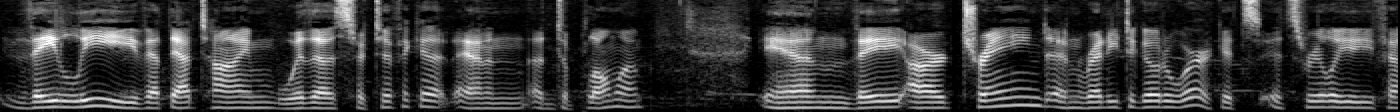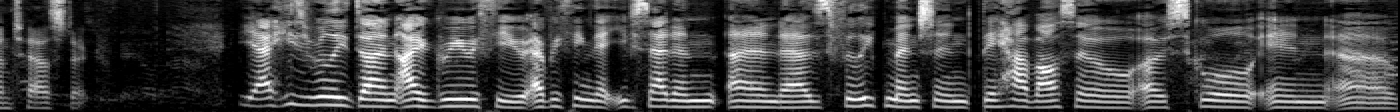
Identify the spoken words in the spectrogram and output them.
they leave at that time with a certificate and a diploma. And they are trained and ready to go to work. It's it's really fantastic. Yeah, he's really done. I agree with you. Everything that you've said, and and as Philippe mentioned, they have also a school in uh,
